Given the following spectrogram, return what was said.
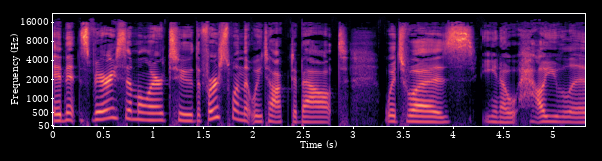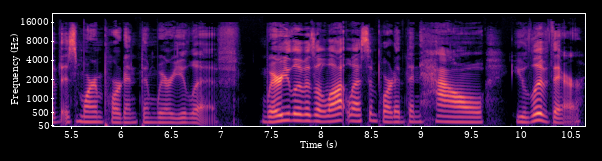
and it's very similar to the first one that we talked about, which was, you know, how you live is more important than where you live. Where you live is a lot less important than how you live there.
